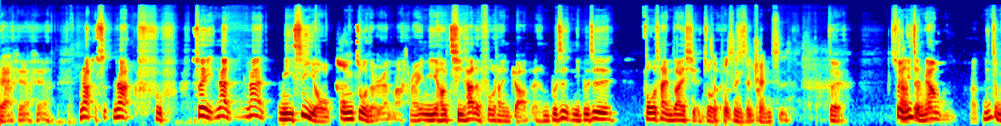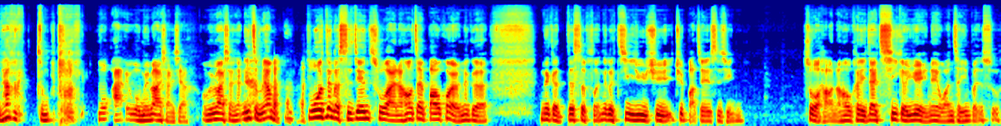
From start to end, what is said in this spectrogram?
呀呀呀！那是那，所以那那你是有工作的人嘛？Right？你有其他的 full time job，不是你不是 full time 都在写作的，这不是你的全职。对，所以你怎么样？啊、你怎么样？怎么？我哎，我没办法想象，我没办法想象你怎么样 拨这个时间出来，然后再包括有那个那个 discipline 那个纪律去去把这些事情做好，然后可以在七个月以内完成一本书。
